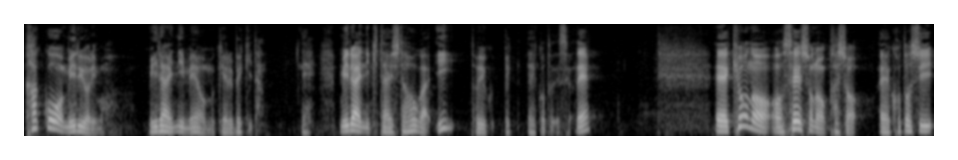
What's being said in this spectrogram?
過去を見るよりも未来に目を向けるべきだ。ね、未来に期待した方がいいということですよね。えー、今日の聖書の箇所、えー、今年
